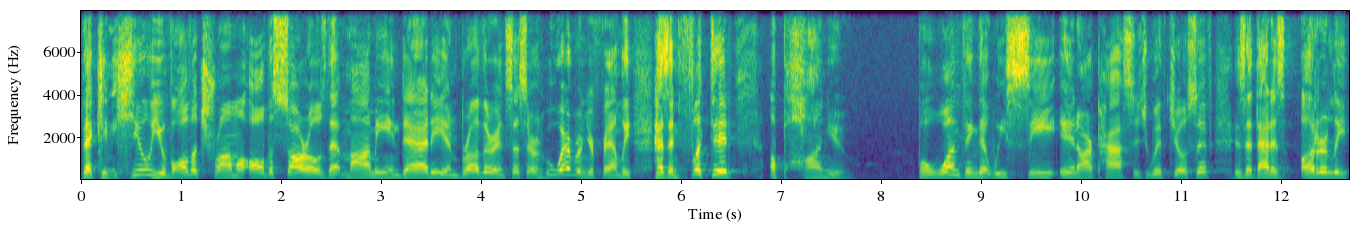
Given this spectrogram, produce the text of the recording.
that can heal you of all the trauma, all the sorrows that mommy and daddy and brother and sister and whoever in your family has inflicted upon you. But one thing that we see in our passage with Joseph is that that is utterly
